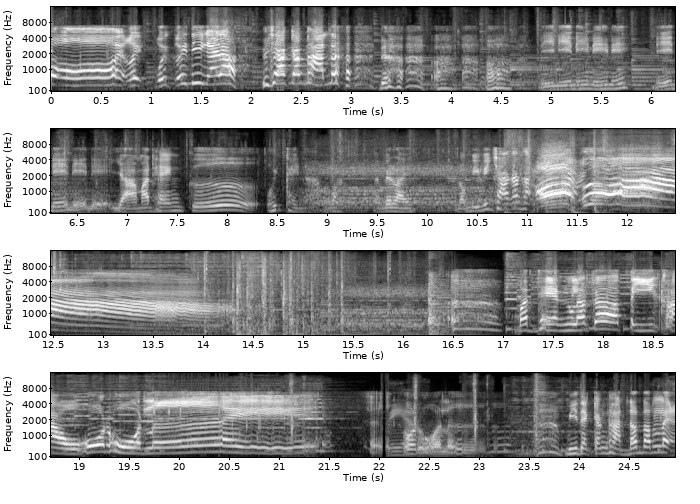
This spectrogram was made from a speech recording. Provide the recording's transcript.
วโอ้ยเอ้ยเอ้ยเอ้ยนี่ไงล่ะวิชากังหันนะเดี๋ยวอ่าอ่านี่นี่นี่นี่นี่นี่นี่นี่นี่อย่ามาแทงกูโอ้ยไก่หนาวว่ะไม่เป็นไร เรามีวิชากังหันอ๋อเออมาแทงแล้วก็ตีเข่าโคตรโหดเลยโคตรโหดเลย มีแต่กังหันเท่านั้นแหละ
